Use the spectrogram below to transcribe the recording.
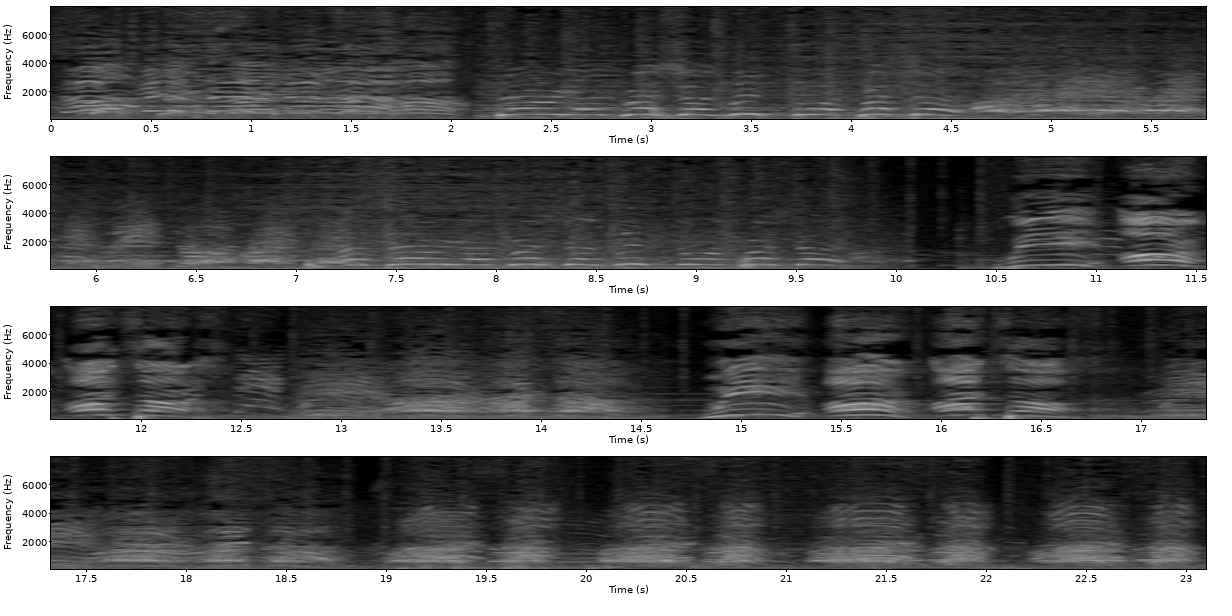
Stop genocide Artsakh! Syrian aggression leads to oppression! And Syrian aggression leads to oppression! We are Artsakh! We are Artsakh! We are Artsakh! We are Artsakh! Artsakh! Artsakh! Artsakh! Artsakh!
